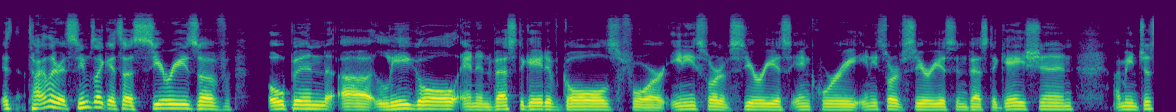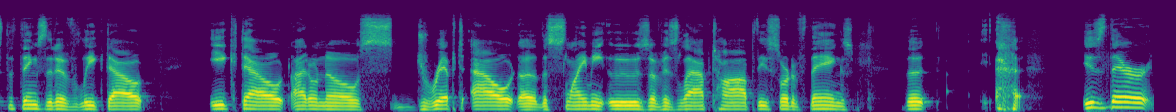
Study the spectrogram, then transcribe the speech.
It's, Tyler, it seems like it's a series of open uh, legal and investigative goals for any sort of serious inquiry, any sort of serious investigation. I mean, just the things that have leaked out eked out, I don't know, s- dripped out uh, the slimy ooze of his laptop, these sort of things. The is there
